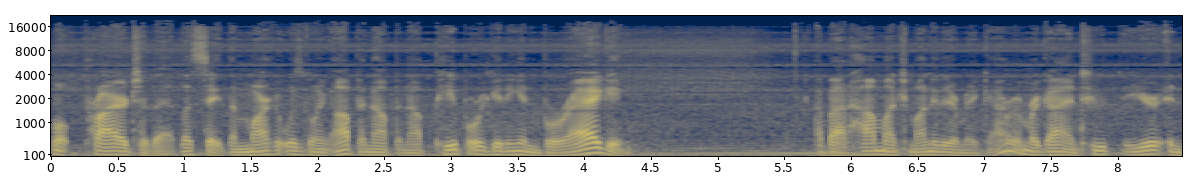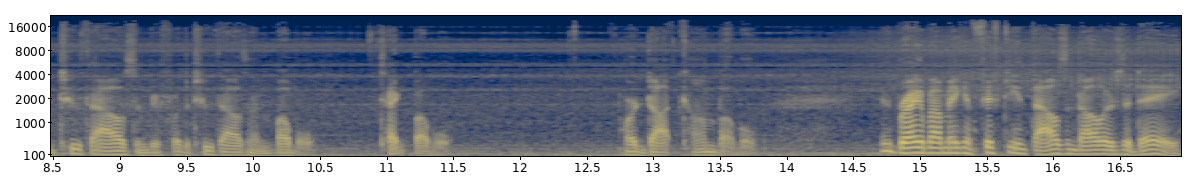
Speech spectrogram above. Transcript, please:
well, prior to that, let's say the market was going up and up and up. People were getting in bragging about how much money they're making. I remember a guy in two year in 2000 before the 2000 bubble, tech bubble, or dot com bubble. He was bragging about making fifteen thousand dollars a day,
